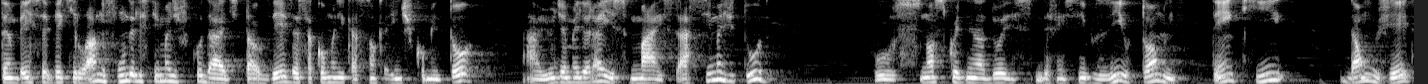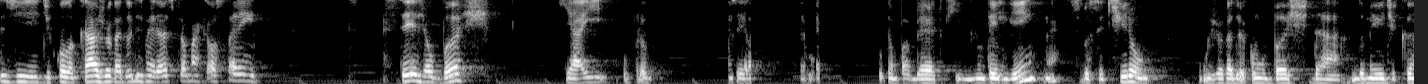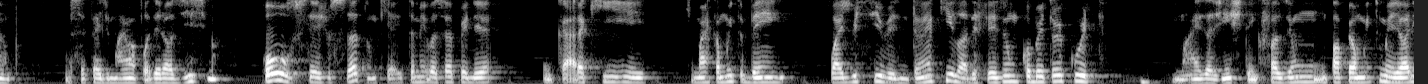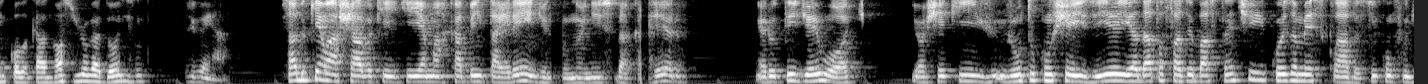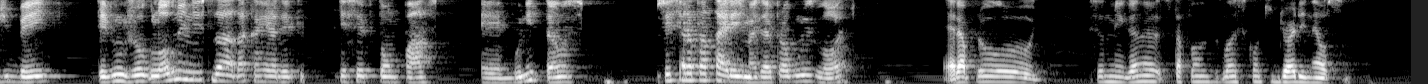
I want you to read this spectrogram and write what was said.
Também você vê que lá no fundo eles têm uma dificuldade. Talvez essa comunicação que a gente comentou ajude a melhorar isso. Mas, acima de tudo, os nossos coordenadores defensivos e o Tomlin têm que dar um jeito de, de colocar jogadores melhores para marcar os talentos. Seja o Bush, que aí o problema o campo aberto que não tem ninguém, né? Se você tira um, um jogador como o Bush da, do meio de campo, você perde uma arma poderosíssima. Ou seja o Sutton, que aí também você vai perder um cara que que marca muito bem wide receivers. Então é aquilo, a defesa é um cobertor curto. Mas a gente tem que fazer um, papel muito melhor em colocar nossos jogadores em de ganhar. Sabe quem eu achava que, que ia marcar bem Tyrande no, no início da carreira? Era o TJ Watt. Eu achei que junto com o Shazier ia dar para fazer bastante coisa mesclada, assim, confundir bem. Teve um jogo logo no início da, da carreira dele que interceptou um passe é, bonitão, assim. Não sei se era pra Tyrene, mas era pra algum slot. Era pro. Se eu não me engano, você tá falando do lance contra o Jordan Nelson.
